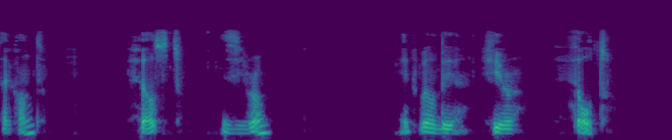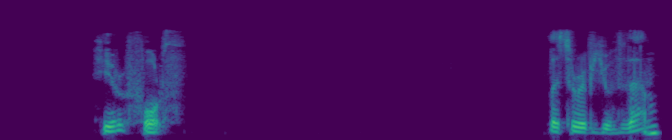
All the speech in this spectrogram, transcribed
second, first, zero. It will be here third, here fourth. Let's review them.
